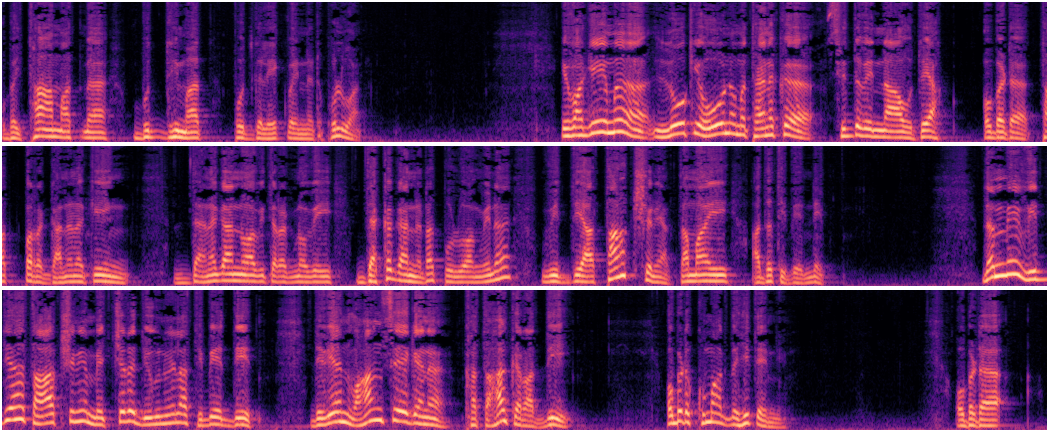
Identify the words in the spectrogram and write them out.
ඔබ ඉතාමත්ම බුද්ධිමත් පුද්ගලයෙක් වෙන්නට පුළුවන්. ඒ වගේම ලෝකෙ ඕනම තැනක සිද්ධ වෙන්න වූ දෙයක් ඔබට තත්පර ගණනකින් දැනගන්නවා විතරක් නොවෙයි දැකගන්නටත් පුළුවන් වෙන විද්‍යා තාක්ෂණයක් තමයි අද තිබෙන්නේ. දැම් මේ විද්‍යා තාක්ෂණය මෙච්චර දියුණු වෙලා තිබෙද්දීත් දෙවියන් වහන්සේ ගැන කතහ කරද්දී. ඔබට කුමක්ද හිතෙන්නේ. ඔබට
